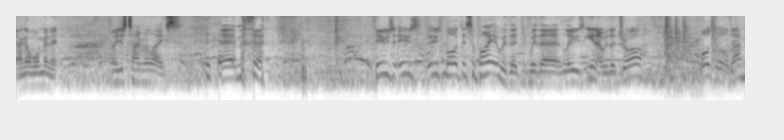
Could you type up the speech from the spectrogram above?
Hang on one minute. let me just time lace. Um, who's who's who's more disappointed with a with a lose? You know, with a draw, us or them?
